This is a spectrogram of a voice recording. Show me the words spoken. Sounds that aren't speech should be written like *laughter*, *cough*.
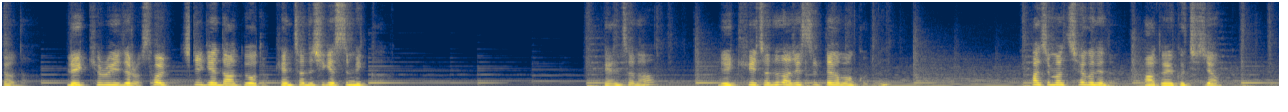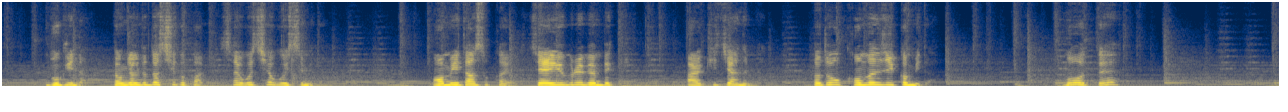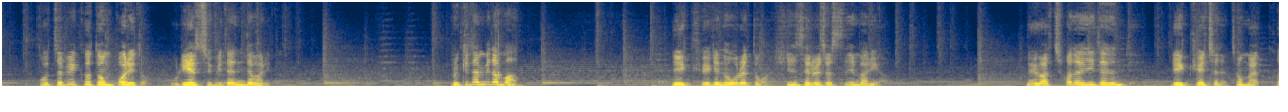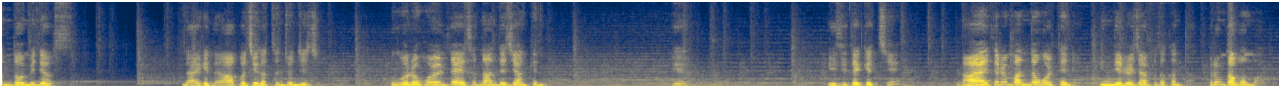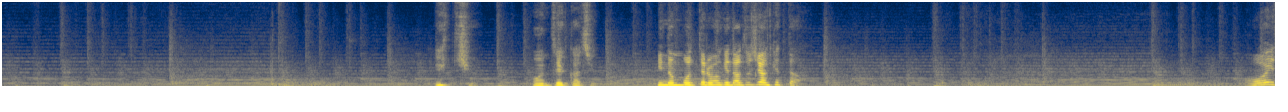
전하, 리큐를 이대로 설치게 놔두어도 괜찮으시겠습니까? 괜찮아? 리큐의 차는 아직 쓸 데가 많거든. 하지만 최근에는 과도에 그치지 않고 무기나 병량들도 취급하며 살고 채우고 있습니다. 범이 단속하여 제 유물을 면백히 밝히지 않으면 더더욱 검은해질 겁니다. 뭐 어때? 어차피 그 돈벌이도 우리의 수입이 되는데 말이다. 그렇긴 합니다만 리큐에게는 오랫동안 신세를 졌으니 말이야. 내가 천연이 되는데 리큐의 차는 정말 큰 도움이 되었어. 나에게는 아버지 같은 존재지. 부모를 홀대해서는 안 되지 않겠나. 예. 이제 됐겠지? 나 아이들을 만나고 올 테니 빈일을 잘 부탁한다. 그럼 가보마. 리큐, 언제까지 이놈 멋대로 하게 놔두지 않겠다.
